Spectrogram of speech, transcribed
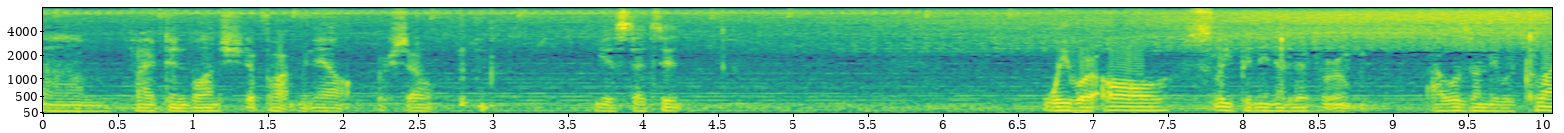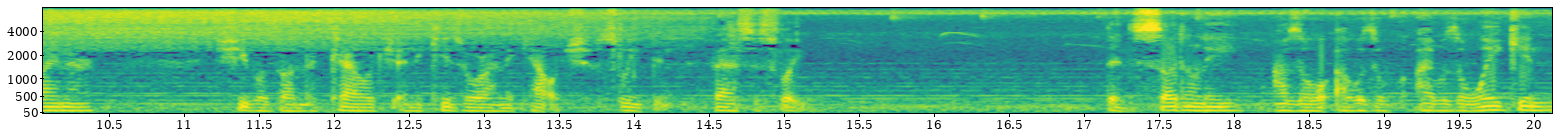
um, 510 Bond Street apartment L or so. yes, that's it. We were all sleeping in the living room. I was on the recliner she was on the couch and the kids were on the couch sleeping, fast asleep. Then suddenly I was I was I was awakened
